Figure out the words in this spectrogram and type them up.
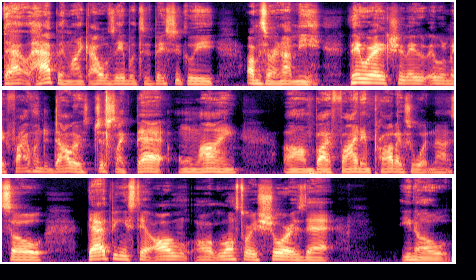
that happened. Like I was able to basically, I'm sorry, not me. They were actually able to make five hundred dollars just like that online um, by finding products or whatnot. So that being said, all, all long story short is that you know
